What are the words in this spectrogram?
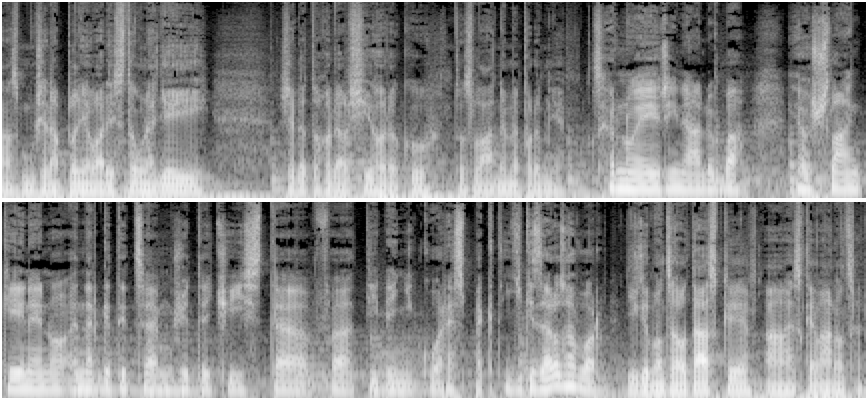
nás může naplňovat i s tou nadějí, že do toho dalšího roku to zvládneme podobně. Shrnuje Jiří Nádoba. Jeho články nejen o energetice můžete číst v týdeníku Respekt. Díky za rozhovor. Díky moc za otázky a hezké Vánoce.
